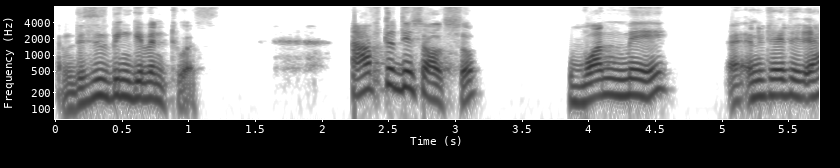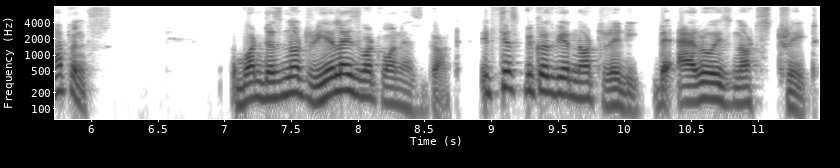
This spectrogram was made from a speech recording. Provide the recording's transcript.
And this is being given to us. After this also, one may, and it, it happens, one does not realize what one has got. It's just because we are not ready. The arrow is not straight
